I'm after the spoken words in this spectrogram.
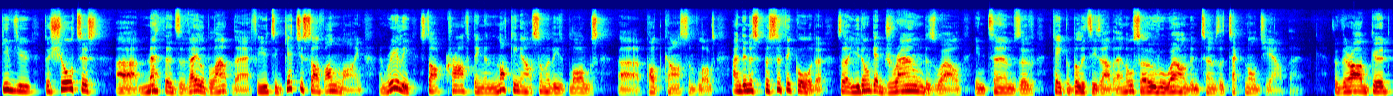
give you the shortest uh, methods available out there for you to get yourself online and really start crafting and knocking out some of these blogs, uh, podcasts, and vlogs, and in a specific order so that you don't get drowned as well in terms of capabilities out there and also overwhelmed in terms of technology out there. So there are good,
